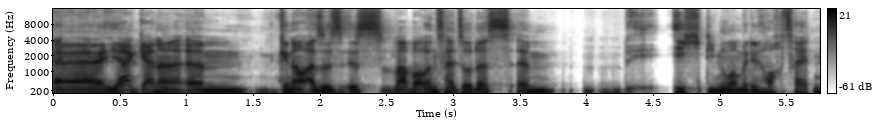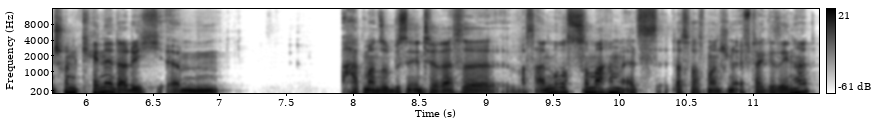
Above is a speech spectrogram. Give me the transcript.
Äh, ja, gerne. Ähm, genau, also es, es war bei uns halt so, dass ähm, ich die Nummer mit den Hochzeiten schon kenne. Dadurch ähm, hat man so ein bisschen Interesse, was anderes zu machen, als das, was man schon öfter gesehen hat.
